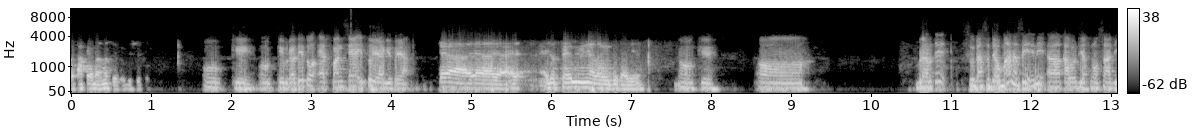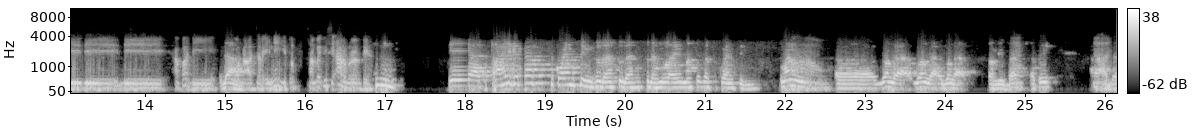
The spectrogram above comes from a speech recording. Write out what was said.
kepake banget itu di situ. Oke, oke. Berarti itu advance-nya itu ya gitu ya? Ya, ya, ya. Added value-nya lah itu kali ya. Oke. Uh, berarti sudah sejauh mana sih ini uh, kalau diagnosa di di di apa di culture ini gitu sampai PCR berarti ya? Hmm. Iya, terakhir kita sequencing sudah sudah sudah mulai masuk ke sequencing. Cuman wow. uh, gua nggak gua nggak gua nggak terlibat, hmm. tapi hmm. ada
